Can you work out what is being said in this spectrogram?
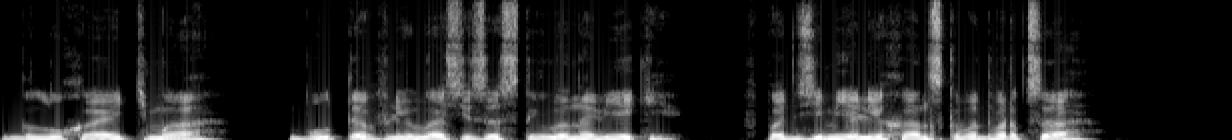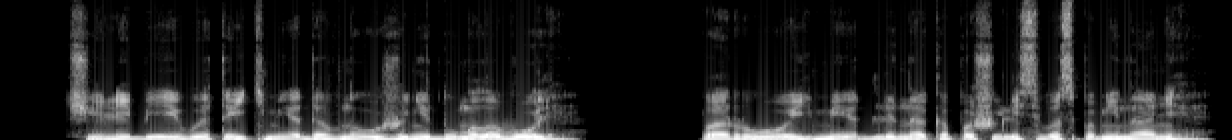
Глухая тьма будто влилась и застыла навеки в подземелье ханского дворца. Челебей в этой тьме давно уже не думал о воле. Порой медленно копошились воспоминания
